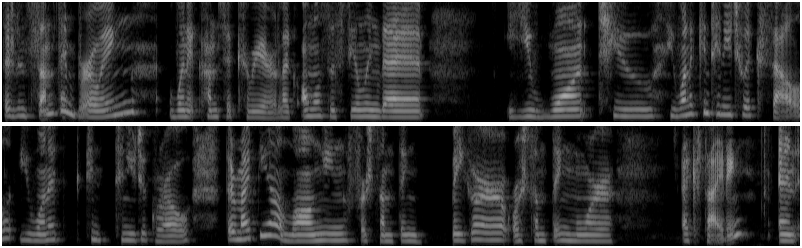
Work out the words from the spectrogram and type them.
there's been something brewing when it comes to career, like almost this feeling that you want to you want to continue to excel, you want to continue to grow. There might be a longing for something bigger or something more exciting. And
